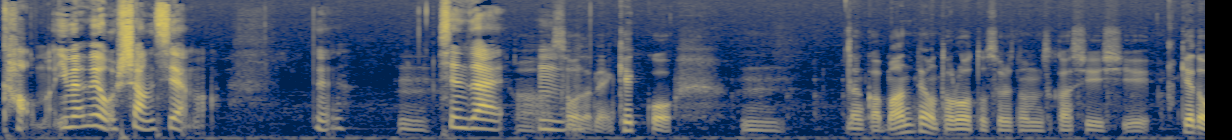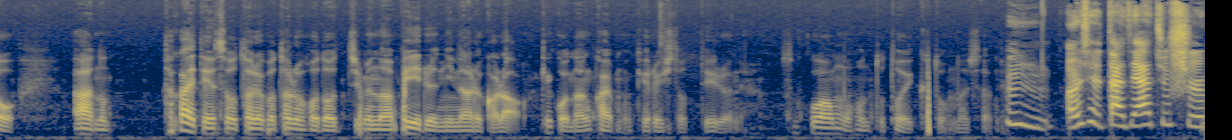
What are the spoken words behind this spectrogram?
考嘛，因为没有上限嘛。对，嗯，现在啊，そうだね。結構，嗯，なんか満点を取ろうとすると難しいし、けど、あの高い点数を取れば取るほど自分のアピールになるから、結構何回も受ける人っているね。そこはもう本当トイックと同じだね。嗯，而且大家就是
